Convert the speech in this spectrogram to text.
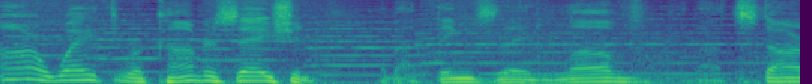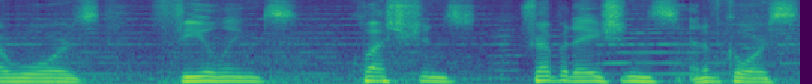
our way through a conversation about things they love, about Star Wars, feelings, questions, trepidations, and of course,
